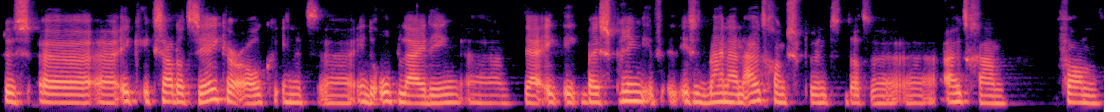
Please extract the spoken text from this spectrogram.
Dus uh, uh, ik, ik zou dat zeker ook in, het, uh, in de opleiding. ja, ik, ik, bij Spring is het bijna een uitgangspunt dat we uitgaan van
